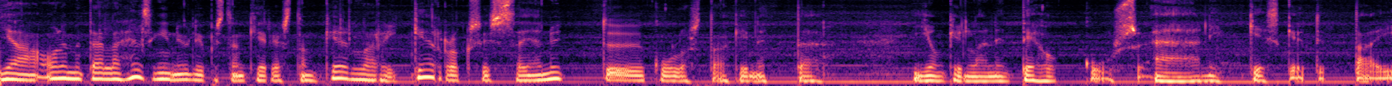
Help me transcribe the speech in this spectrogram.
Ja olemme täällä Helsingin yliopiston kirjaston kellarikerroksissa ja nyt kuulostaakin, että jonkinlainen tehokkuusääni keskeyty tai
